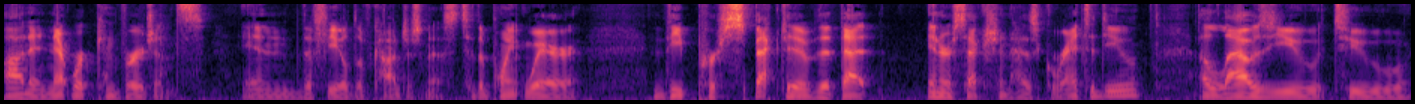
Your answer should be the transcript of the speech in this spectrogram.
on a network convergence in the field of consciousness to the point where the perspective that that intersection has granted you allows you to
